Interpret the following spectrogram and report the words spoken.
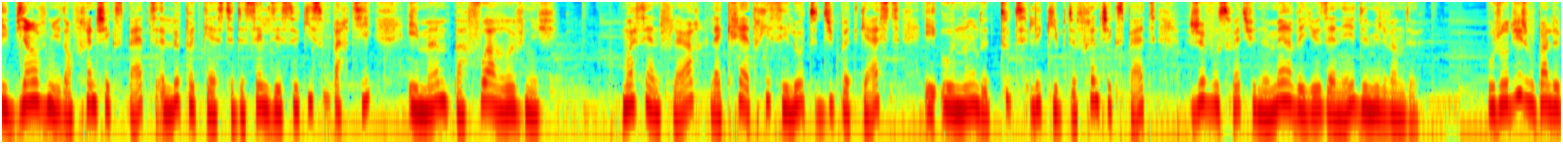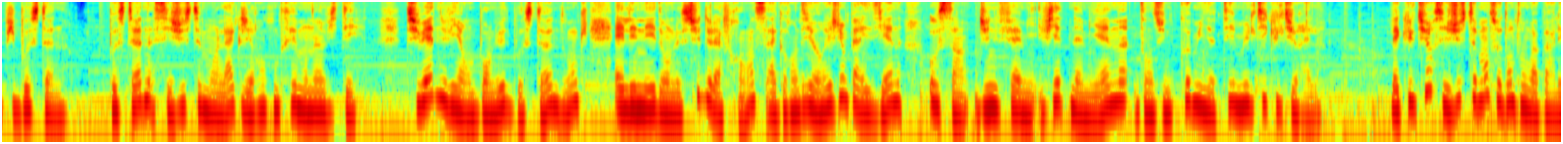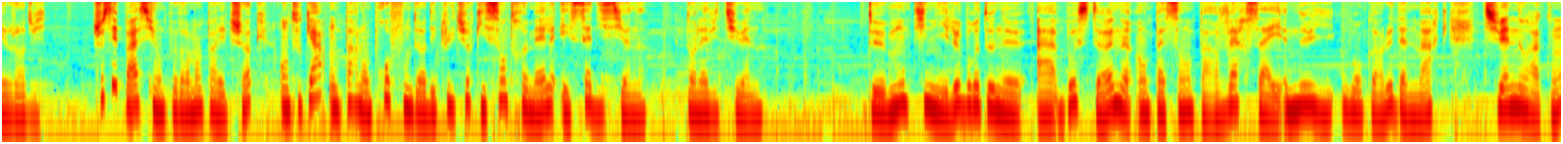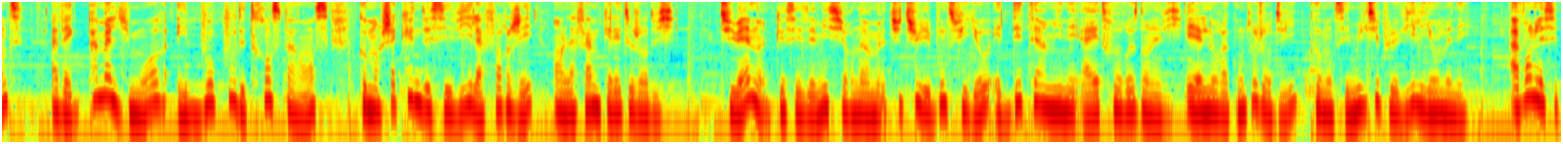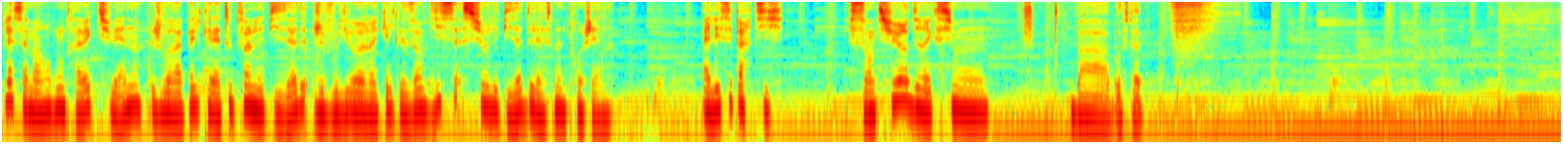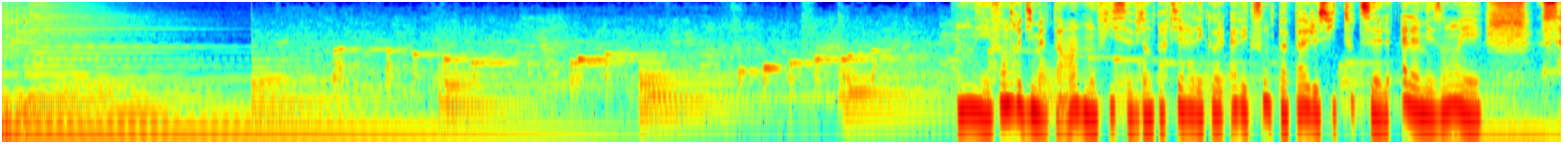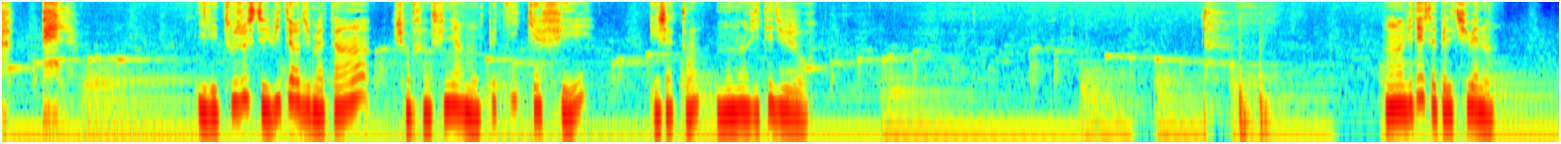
et bienvenue dans French Expat, le podcast de celles et ceux qui sont partis et même parfois revenus. Moi, c'est Anne Fleur, la créatrice et l'hôte du podcast, et au nom de toute l'équipe de French Expat, je vous souhaite une merveilleuse année 2022. Aujourd'hui, je vous parle depuis Boston. Boston, c'est justement là que j'ai rencontré mon invité. Tuen vit en banlieue de Boston, donc elle est née dans le sud de la France, a grandi en région parisienne au sein d'une famille vietnamienne dans une communauté multiculturelle. La culture, c'est justement ce dont on va parler aujourd'hui. Je sais pas si on peut vraiment parler de choc, en tout cas, on parle en profondeur des cultures qui s'entremêlent et s'additionnent dans la vie de. De Montigny-le-Bretonneux à Boston, en passant par Versailles, Neuilly ou encore le Danemark, Tuen nous raconte, avec pas mal d'humour et beaucoup de transparence, comment chacune de ses vies l'a forgée en la femme qu'elle est aujourd'hui. Tuen, que ses amis surnomment Tutu les bons tuyaux, est déterminée à être heureuse dans la vie. Et elle nous raconte aujourd'hui comment ses multiples vies l'y ont menée. Avant de laisser place à ma rencontre avec Tuen, je vous rappelle qu'à la toute fin de l'épisode, je vous livrerai quelques indices sur l'épisode de la semaine prochaine. Allez, c'est parti. Ceinture, direction... Bah, Boston. Vendredi matin, mon fils vient de partir à l'école avec son papa, je suis toute seule à la maison et ça pèle. Il est tout juste 8h du matin, je suis en train de finir mon petit café et j'attends mon invité du jour. Mon invité s'appelle Tuen.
